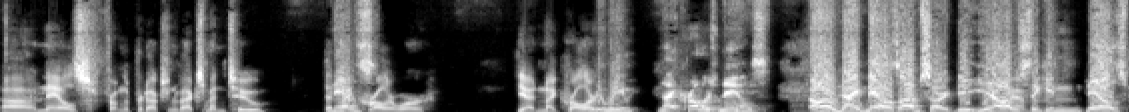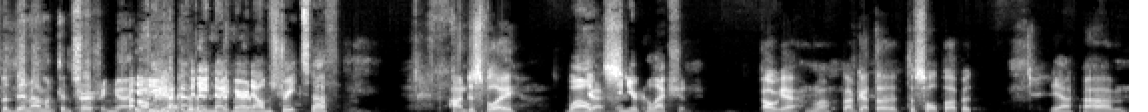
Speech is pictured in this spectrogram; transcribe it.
uh nails from the production of X-Men 2 that Nails? Nightcrawler wore. Yeah, What, Nightcrawler. do- what do you, Nightcrawler's nails. oh, night nails. I'm sorry. You know, I was Yeah. thinking nails, but then I'm a construction guy. Oh. Do you have any Nightmare on Elm Street stuff? on display? Well, Yes. in your collection. Oh yeah. Well, I've got the the soul puppet. Yeah. Um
